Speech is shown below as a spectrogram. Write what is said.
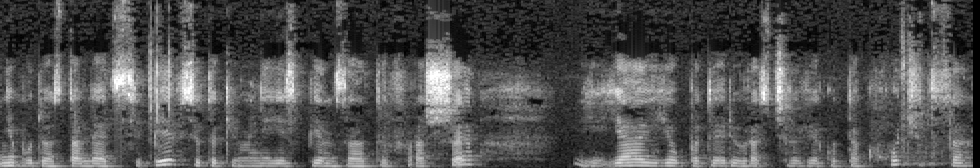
не буду оставлять себе. Все-таки у меня есть пенза от Ифраше. И я ее подарю, раз человеку так хочется.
